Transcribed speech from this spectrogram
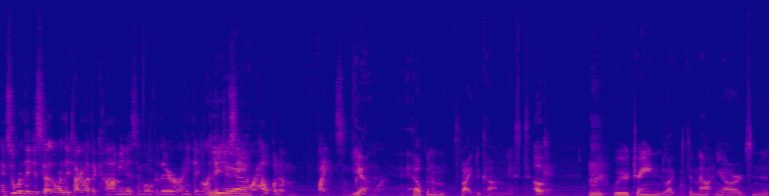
And so were they discuss- Were they talking about the communism over there or anything, or were they just saying we're helping them fight some Yeah. war? Helping them fight the communists. Okay. we, were, we were trained like the Montagnards in the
